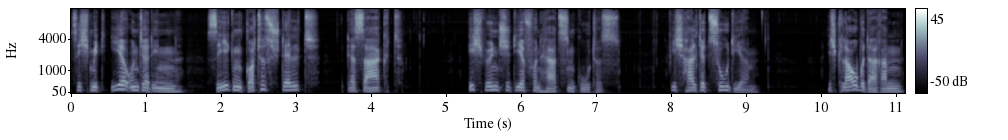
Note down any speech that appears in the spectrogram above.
sich mit ihr unter den Segen Gottes stellt, der sagt, ich wünsche dir von Herzen Gutes. Ich halte zu dir. Ich glaube daran,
